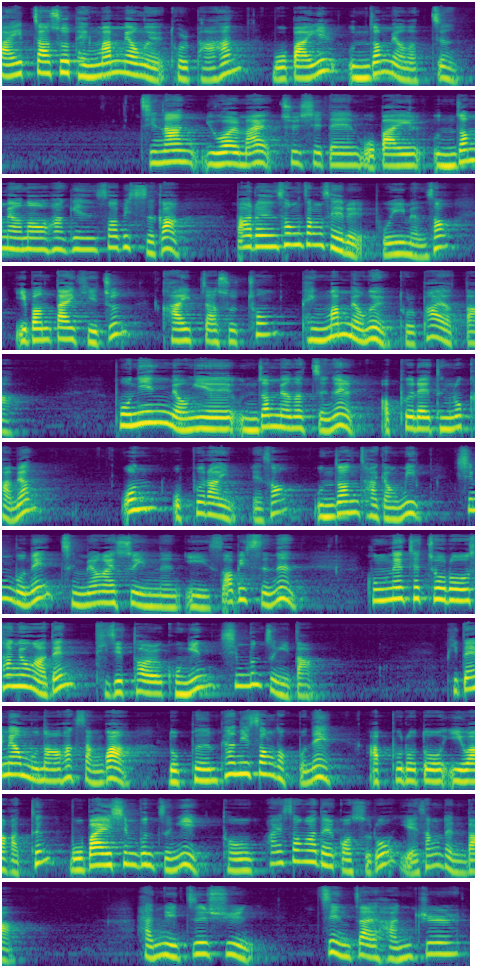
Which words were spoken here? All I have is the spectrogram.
가입자 수 100만 명을 돌파한 모바일 운전면허증. 지난 6월 말 출시된 모바일 운전면허 확인 서비스가 빠른 성장세를 보이면서 이번 달 기준 가입자 수 총 100만 명을 돌파하였다. 본인 명의의 운전면허증을 어플에 등록하면 온 오프라인에서 운전 자격 및 신분을 증명할 수 있는 이 서비스는 국내 최초로 상용화된 디지털 공인 신분증이다. 비대면 문화 확산과 높은 편의성 덕분에 앞으로도 이와 같은 모바일 신분증이 더욱 활성화될 것으로 예상된다. 한유资讯尽在韩知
